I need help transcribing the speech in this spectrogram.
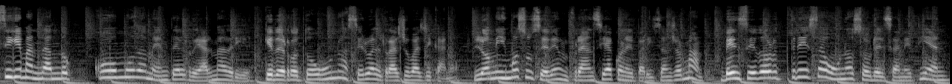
sigue mandando cómodamente el Real Madrid, que derrotó 1 a 0 al Rayo Vallecano. Lo mismo sucede en Francia con el Paris Saint-Germain, vencedor 3 a 1 sobre el San Etienne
